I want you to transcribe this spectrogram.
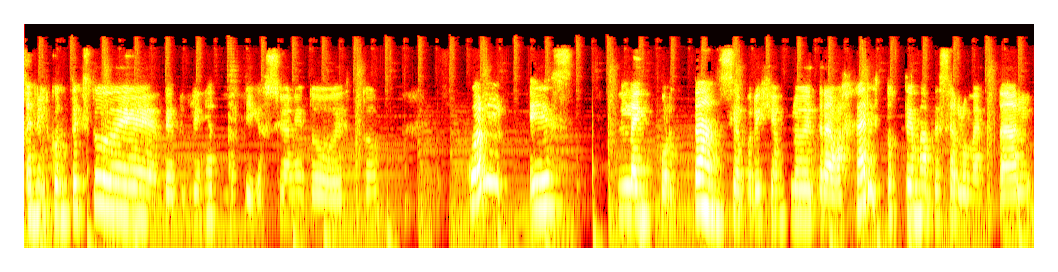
en el contexto de, de tu línea de investigación y todo esto, ¿cuál es la importancia, por ejemplo, de trabajar estos temas de salud mental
